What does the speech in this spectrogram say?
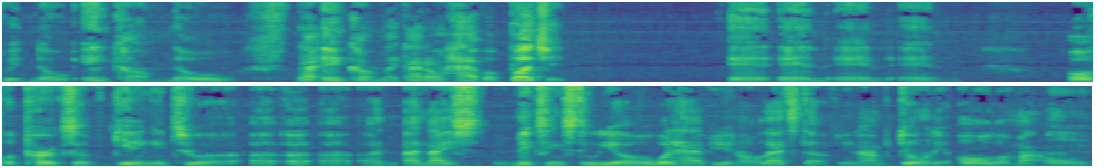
with no income, no not income, like I don't have a budget. And and and and all the perks of getting into a a, a, a, a nice mixing studio or what have you and all that stuff. You know, I'm doing it all on my own,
